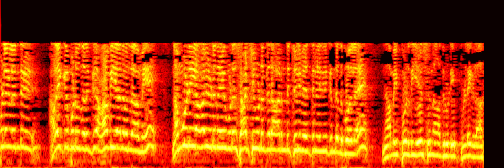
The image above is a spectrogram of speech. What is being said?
பிள்ளைகள் என்று அழைக்கப்படுவதற்கு ஆவியானவர் தாமே நம்முடைய ஆவியுடனே கூட சாட்சி கொடுக்கிறார் என்று சொல்லி இருக்கின்றது எழுதியிருக்கின்றது போல நாம் இப்பொழுது இயேசுநாதருடைய பிள்ளைகளாக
